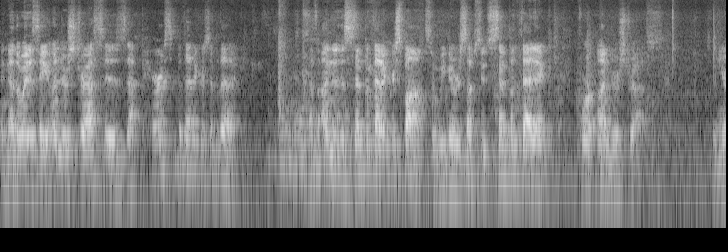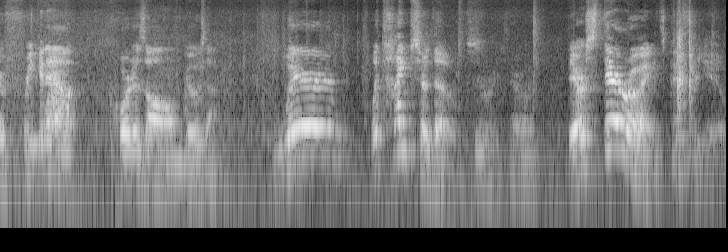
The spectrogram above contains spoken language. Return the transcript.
Another way to say under stress is that parasympathetic or sympathetic? That's under the sympathetic response. So we go to substitute sympathetic for under stress. So when you're freaking out, cortisol goes up. Where, what types are those? Steroids. They are steroids. Good for you.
